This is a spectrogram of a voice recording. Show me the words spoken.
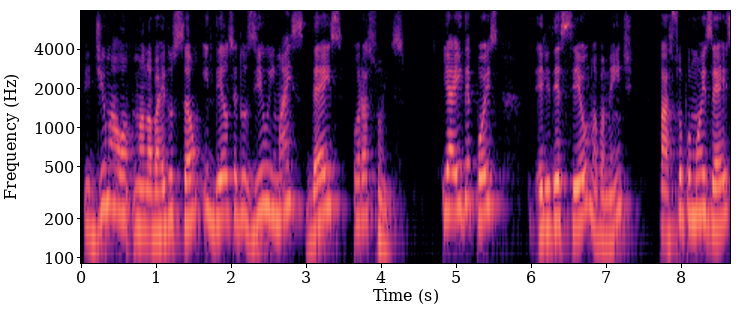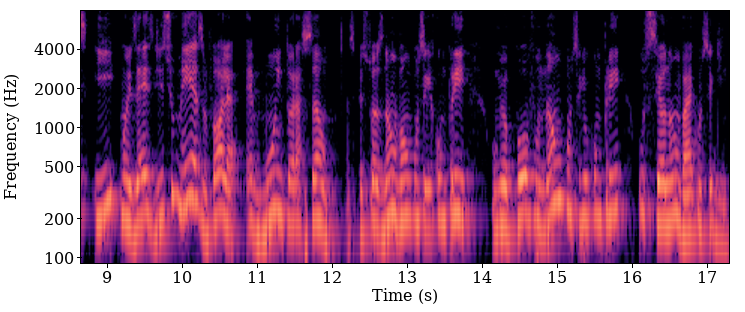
pediu uma, uma nova redução e Deus reduziu em mais 10 orações. E aí depois ele desceu novamente passou por Moisés e Moisés disse o mesmo: falou, olha, é muita oração, as pessoas não vão conseguir cumprir, o meu povo não conseguiu cumprir, o seu não vai conseguir.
